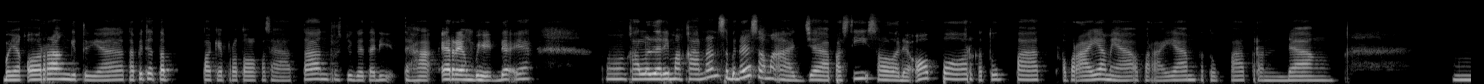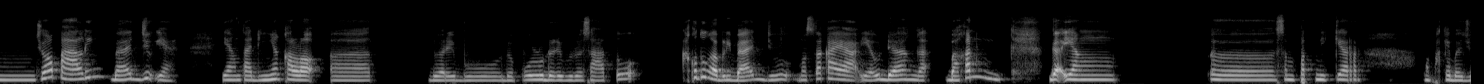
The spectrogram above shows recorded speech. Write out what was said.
banyak orang gitu ya tapi tetap pakai protokol kesehatan, terus juga tadi THR yang beda ya. Hmm, kalau dari makanan sebenarnya sama aja, pasti selalu ada opor, ketupat, opor ayam ya, opor ayam, ketupat, rendang. Hmm, cuma paling baju ya. Yang tadinya kalau uh, 2020 2021 aku tuh nggak beli baju. Maksudnya kayak ya udah nggak bahkan nggak yang uh, sempet mikir mau pakai baju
